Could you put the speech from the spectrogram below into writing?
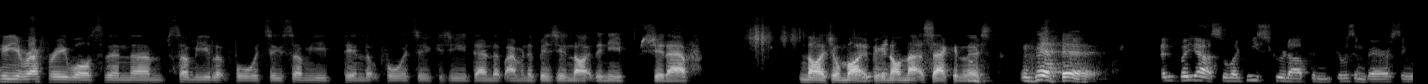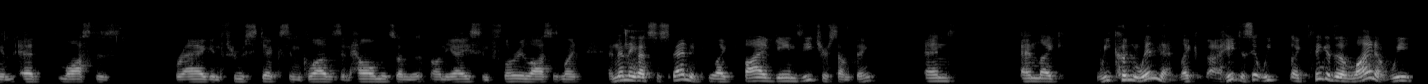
who your referee was, then um, some you look forward to, some you didn't look forward to because you'd end up having a busier night than you should have. Nigel might have been on that second list. and but yeah, so like we screwed up and it was embarrassing and Ed lost his rag and threw sticks and gloves and helmets on the on the ice and Fleury lost his mind. And then they got suspended for like five games each or something. And and like we couldn't win then. Like I hate to say it, we like think of the lineup. We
